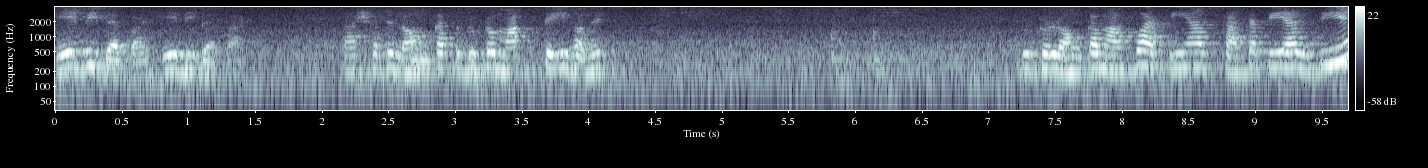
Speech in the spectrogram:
হেভি ব্যাপার হেভি ব্যাপার। তার সাথে লঙ্কা তো দুটো মাখতেই হবে। দুটো লঙ্কা মাখবো আর পেঁয়াজ, কাঁচা পেঁয়াজ দিয়ে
